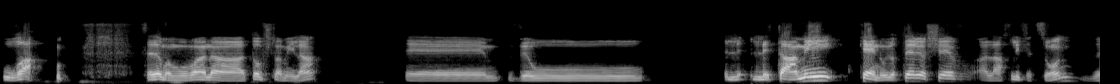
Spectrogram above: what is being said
הוא רע, בסדר? במובן הטוב של המילה. אמ, והוא לטעמי, כן, הוא יותר יושב על להחליף את סון, זה,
